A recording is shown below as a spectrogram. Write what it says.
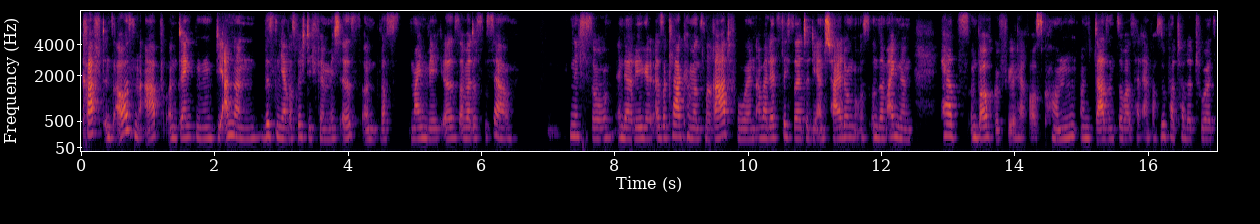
Kraft ins Außen ab und denken, die anderen wissen ja, was richtig für mich ist und was mein Weg ist. Aber das ist ja nicht so in der Regel. Also klar können wir uns einen Rat holen, aber letztlich sollte die Entscheidung aus unserem eigenen Herz- und Bauchgefühl herauskommen. Und da sind sowas halt einfach super tolle Tools,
